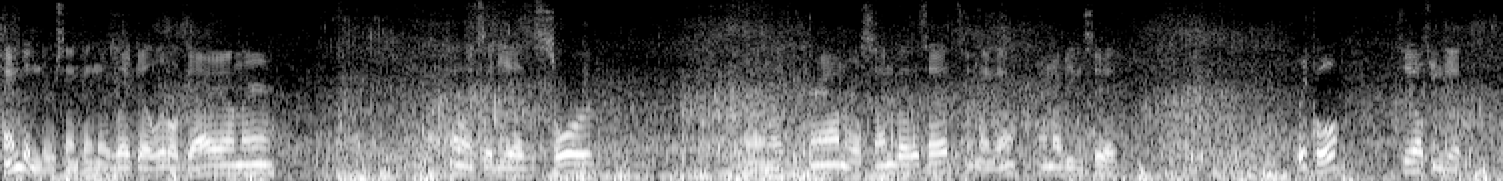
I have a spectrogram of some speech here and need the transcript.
pendant or something. There's like a little guy on there. Kind of looks like he has a sword and like a crown or a sun above his head, something like that. I don't know if you can see it. Pretty cool. See what else we can get.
